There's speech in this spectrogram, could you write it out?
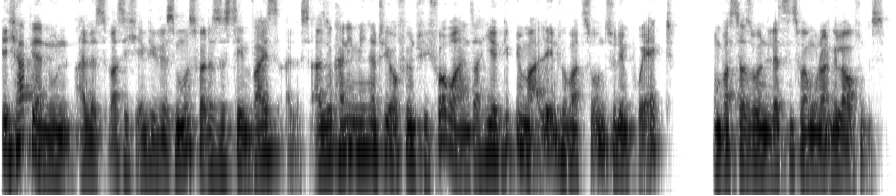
ich habe ja nun alles, was ich irgendwie wissen muss, weil das System weiß alles. Also kann ich mich natürlich auch vernünftig vorbereiten und sage, hier, gib mir mal alle Informationen zu dem Projekt und was da so in den letzten zwei Monaten gelaufen ist.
